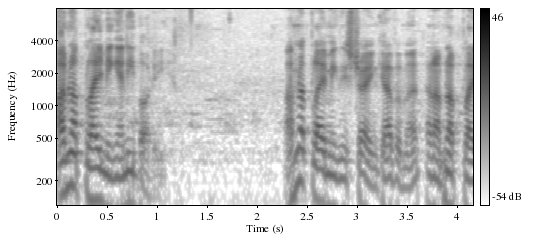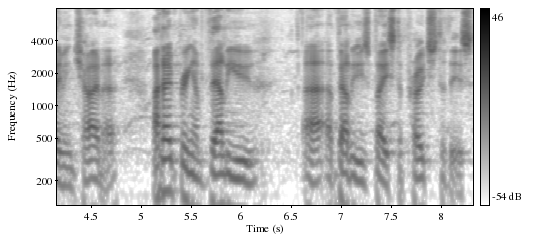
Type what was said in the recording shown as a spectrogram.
I'm not blaming anybody. I'm not blaming the Australian government, and I'm not blaming China. I don't bring a value, uh, a values-based approach to this.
